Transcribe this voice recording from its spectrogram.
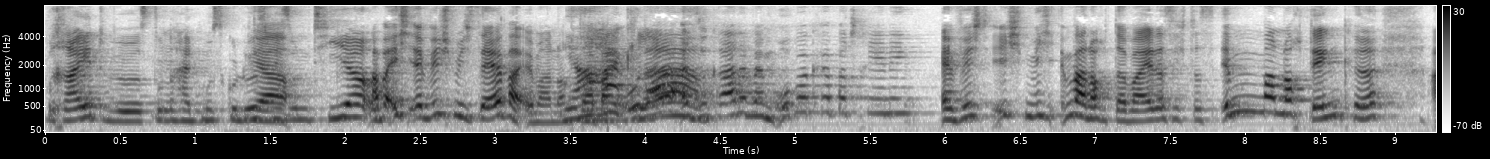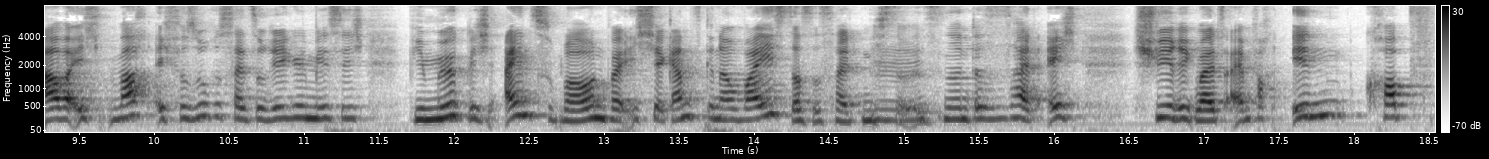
breit wirst und halt muskulös ja. wie so ein Tier. Aber ich erwische mich selber immer noch ja, dabei, klar. oder? Also gerade beim Oberkörpertraining erwische ich mich immer noch dabei, dass ich das immer noch denke. Aber ich mache, ich versuche es halt so regelmäßig wie möglich einzubauen, weil ich ja ganz genau weiß, dass es halt nicht mhm. so ist. Ne? Und das ist halt echt schwierig, weil es einfach im Kopf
